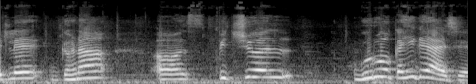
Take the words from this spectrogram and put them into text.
એટલે ઘણા સ્પિરિચ્યુઅલ ગુરુઓ કહી ગયા છે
